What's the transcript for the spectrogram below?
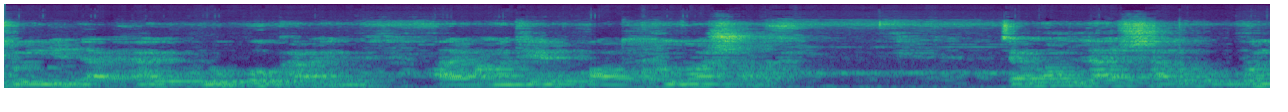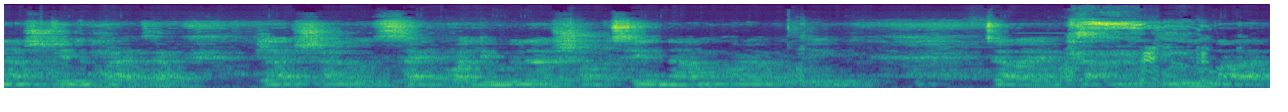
তলিয়ে দেখার রূপকার আর আমাদের পথ প্রদর্শক। যেমন লাল শালু উপন্যাসটি ধরা যাক। লাল শালু সাইড পালিউলার সবচেয়ে নাম করা বই, যার অনুবাদ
